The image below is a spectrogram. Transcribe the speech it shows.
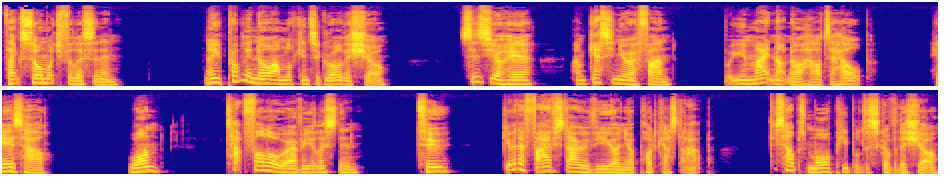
Thanks so much for listening. Now, you probably know I'm looking to grow this show. Since you're here, I'm guessing you're a fan, but you might not know how to help. Here's how 1. Tap follow wherever you're listening. 2. Give it a five star review on your podcast app. This helps more people discover the show.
